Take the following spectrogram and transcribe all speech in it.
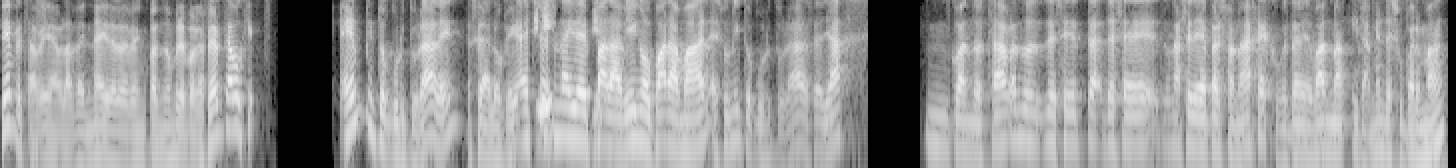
Siempre está bien hablar de Snyder de vez en cuando, hombre, porque al fin y al cabo que es un hito cultural, ¿eh? O sea, lo que ha hecho sí, Snyder para bien o para mal es un hito cultural. O sea, ya mm, cuando estás hablando de, ese, de, ese, de una serie de personajes, concretamente de Batman y también de Superman,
